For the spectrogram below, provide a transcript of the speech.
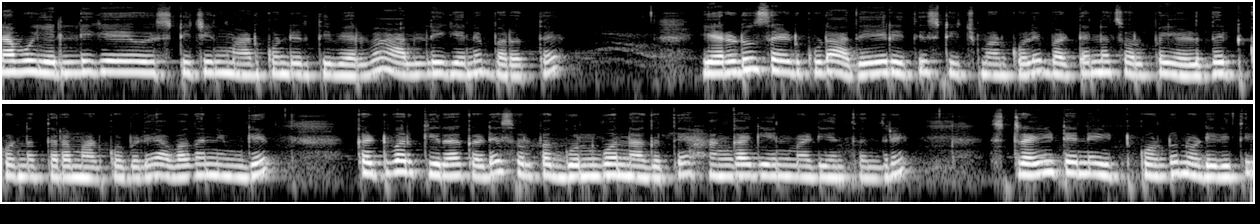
ನಾವು ಎಲ್ಲಿಗೆ ಸ್ಟಿಚಿಂಗ್ ಮಾಡ್ಕೊಂಡಿರ್ತೀವಿ ಅಲ್ವಾ ಅಲ್ಲಿಗೇ ಬರುತ್ತೆ. ಎರಡೂ ಸೈಡ್ ಕೂಡ ಅದೇ ರೀತಿ ಸ್ಟಿಚ್ ಮಾಡ್ಕೊಳ್ಳಿ, ಬಟ್ಟೆನ ಸ್ವಲ್ಪ ಎಳೆದಿಟ್ಕೊಂಡ ಥರ ಮಾಡ್ಕೋಬೇಡಿ. ಆವಾಗ ನಿಮಗೆ ಕಟ್ ವರ್ಕ್ ಇರೋ ಕಡೆ ಸ್ವಲ್ಪ ಆಗುತ್ತೆ. ಹಾಗಾಗಿ ಏನು ಮಾಡಿ ಅಂತಂದರೆ ಸ್ಟ್ರೈಟೇನೆ ಇಟ್ಕೊಂಡು ನೋಡಿ ರೀತಿ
